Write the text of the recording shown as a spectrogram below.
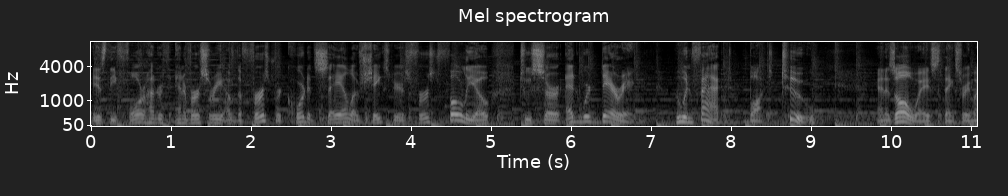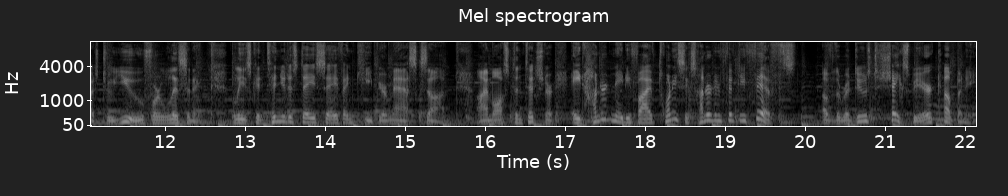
is the 400th anniversary of the first recorded sale of Shakespeare's first folio to Sir Edward Dering, who in fact bought two and as always, thanks very much to you for listening. Please continue to stay safe and keep your masks on. I'm Austin Tichenor, 885 2655ths of the Reduced Shakespeare Company.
